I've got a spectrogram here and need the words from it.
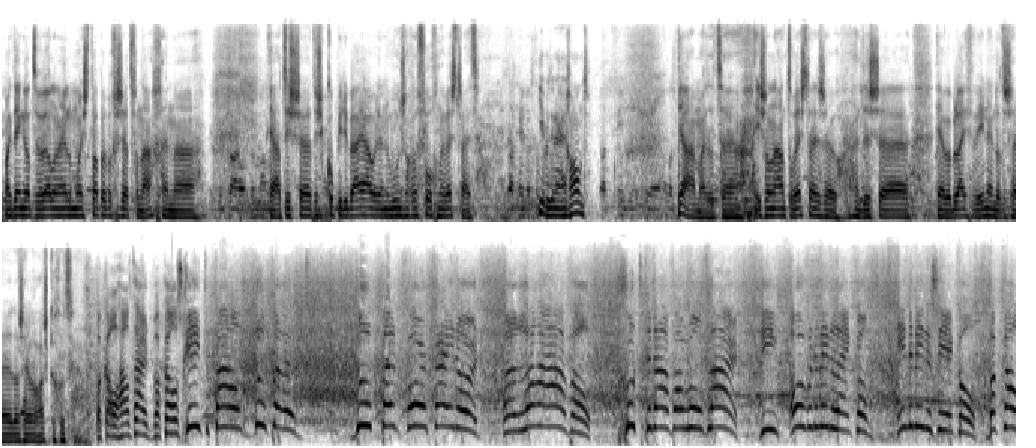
Maar ik denk dat we wel een hele mooie stap hebben gezet vandaag. En eh, ja, het is, eh, het is een kopje erbij houden en woensdag de volgende wedstrijd. Je hebt het in eigen hand. Ja, maar dat eh, is al een aantal wedstrijden zo. Dus eh, ja, we blijven winnen en dat is, eh, dat is heel hartstikke goed. Bakal haalt uit. Bakal schiet. De paal. Doelpunt. Doelpunt voor Feyenoord. Een lange aanval. Goed gedaan van Ron Vlaar. Die over de middenlijn komt. In de middencirkel. Bakal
